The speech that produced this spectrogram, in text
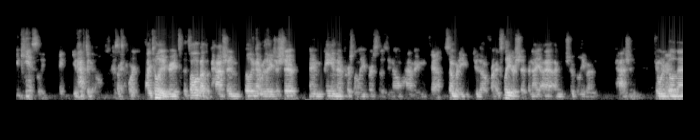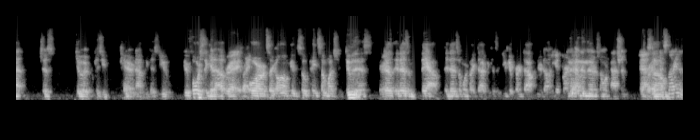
you can't sleep. Like, you have to go because it's important. I totally agree. It's, it's all about the passion, building that relationship, and being there personally versus you know having Yeah. somebody do that for. It's leadership, and I, I I'm a true believer in passion. If you want Right. to build that, just do it because you care, not because you you're forced to get out, Right. Right. or it's like oh I'm getting so paid so much to do this. It, Right. does, it doesn't. Yeah, it doesn't work like that because you get burnt out and you're done, You get and, burned out. and then there's no more passion. Yeah, So- it's not even.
